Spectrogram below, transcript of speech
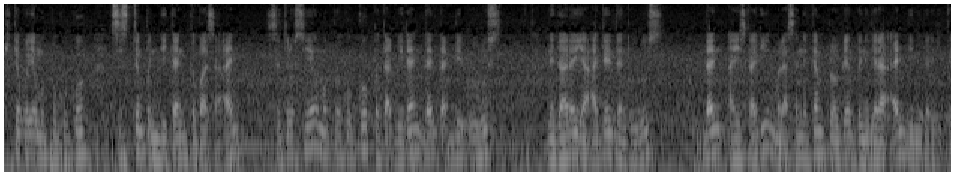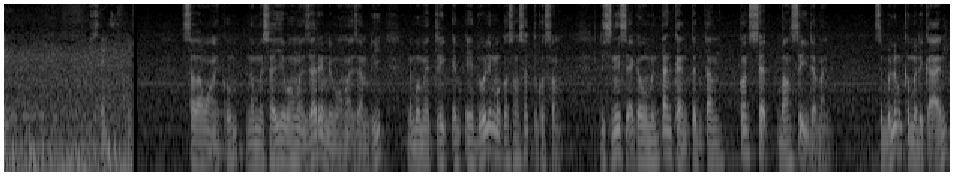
kita boleh memperkukuh sistem pendidikan kebangsaan seterusnya memperkukuh pentadbiran dan tadbir urus negara yang adil dan tulus dan akhir sekali melaksanakan program penegaraan di negara kita. Assalamualaikum. Nama saya Muhammad Zarin bin Muhammad Zamri, nombor matrik MA 25010. Di sini saya akan membentangkan tentang konsep bangsa idaman. Sebelum kemerdekaan,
